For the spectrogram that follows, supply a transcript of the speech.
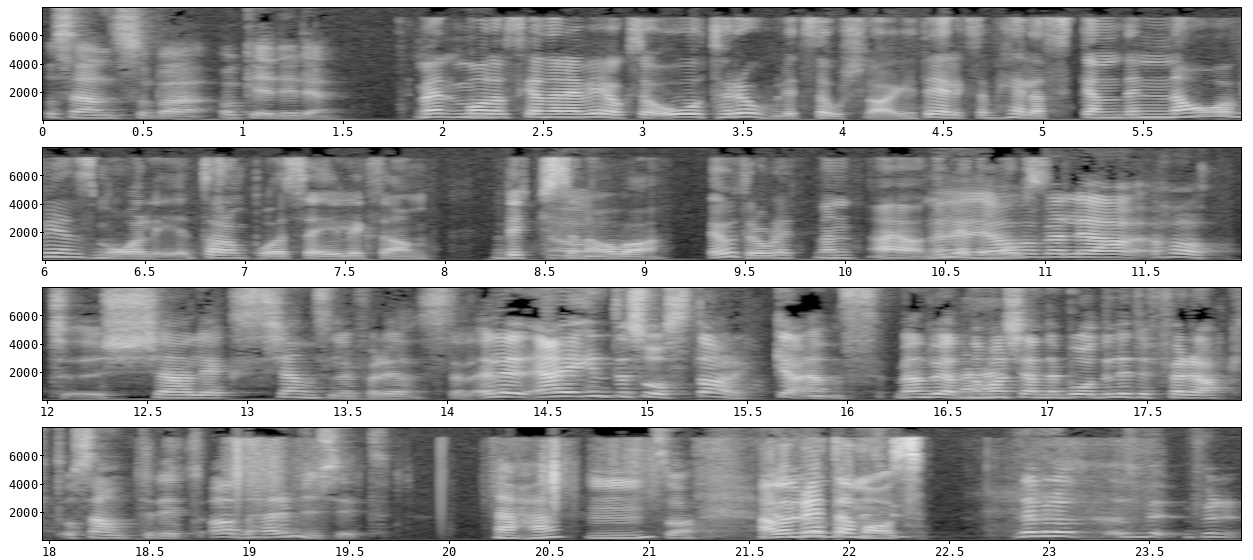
Och sen så bara, okej, det är det. Men Mall of Scandinavia är också otroligt storslaget. Det är liksom hela Skandinaviens mål tar de på sig liksom byxorna Ja. och vara. Det är otroligt men ja, ja, nu blev det jag har väldigt hat-kärlekskänslor för det stället. Eller nej, inte så starka ens. Men du vet, när Nähä. man känner både lite förakt och samtidigt, ja, ah, det här är mysigt. Jaha. Mm. Så. Ja, men berätta om oss. Nej men, alltså, för, för,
